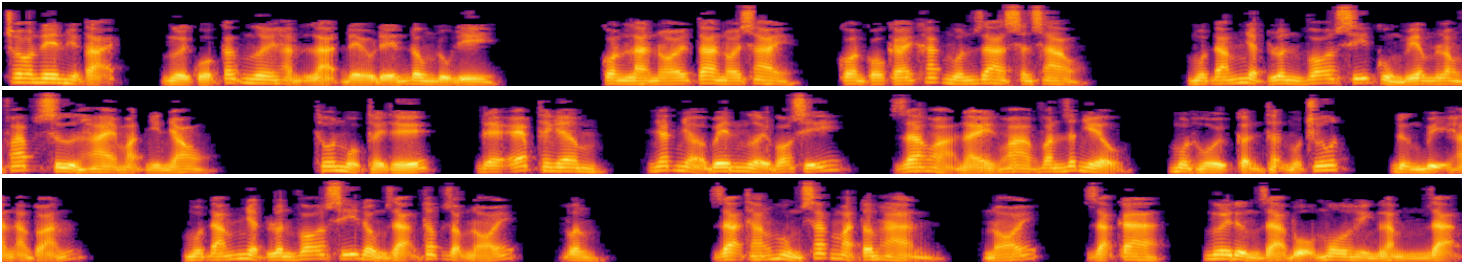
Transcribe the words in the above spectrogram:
cho nên hiện tại, người của các ngươi hẳn là đều đến đông đủ đi. Còn là nói ta nói sai, còn có cái khác muốn ra sân sao? Một đám nhật luân võ sĩ cùng viêm long pháp sư hai mặt nhìn nhau. Thôn một thấy thế để ép thanh âm, nhắc nhở bên người võ sĩ, gia hỏa này hoa văn rất nhiều, một hồi cẩn thận một chút, đừng bị hắn an toán. Một đám nhật luân võ sĩ đồng dạng thấp giọng nói vâng. Dạ thắng hùng sắc mặt tâm hàn, nói dạ ca, ngươi đừng giả bộ mô hình làm dạng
